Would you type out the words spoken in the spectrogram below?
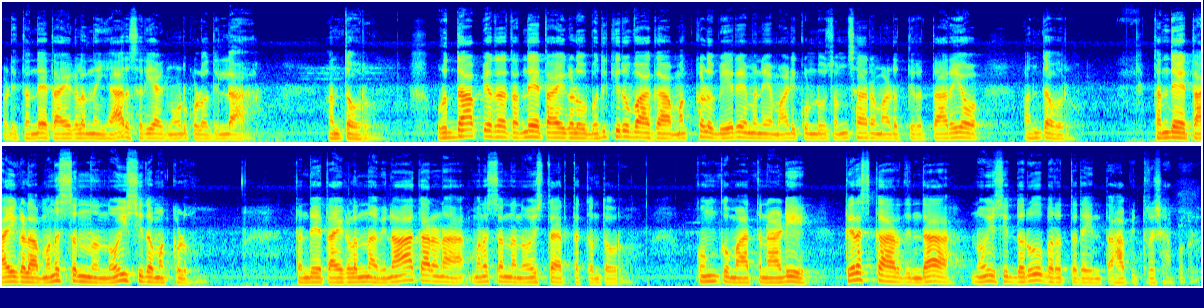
ನೋಡಿ, ತಂದೆ ತಾಯಿಗಳನ್ನು ಯಾರು ಸರಿಯಾಗಿ ನೋಡಿಕೊಳ್ಳೋದಿಲ್ಲ ಅಂಥವರು ವೃದ್ಧಾಪ್ಯದ ತಂದೆ ತಾಯಿಗಳು ಬದುಕಿರುವಾಗ ಮಕ್ಕಳು ಬೇರೆ ಮನೆ ಮಾಡಿಕೊಂಡು ಸಂಸಾರ ಮಾಡುತ್ತಿರುತ್ತಾರೆಯೋ ಅಂಥವರು ತಂದೆ ತಾಯಿಗಳ ಮನಸ್ಸನ್ನು ನೋಯಿಸಿದ ಮಕ್ಕಳು. ತಂದೆ ತಾಯಿಗಳನ್ನು ವಿನಾಕಾರಣ ಮನಸ್ಸನ್ನು ನೋಯಿಸ್ತಾ ಇರ್ತಕ್ಕಂಥವ್ರು. ಕುಂಕು ಮಾತನಾಡಿ, ತಿರಸ್ಕಾರದಿಂದ ನೋಯಿಸಿದ್ದರೂ ಬರುತ್ತದೆ ಇಂತಹ ಪಿತೃಶಾಪಗಳು.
